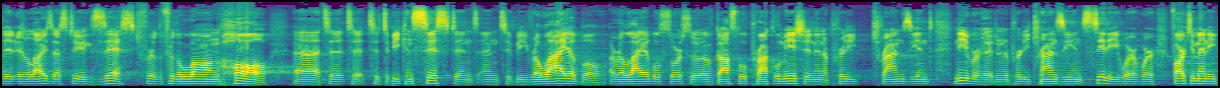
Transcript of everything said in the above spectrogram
it, it, allows us to exist for the, for the long haul, uh, to, to, to, to, be consistent and to be reliable, a reliable source of gospel proclamation in a pretty transient neighborhood, in a pretty transient city where, where far too many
